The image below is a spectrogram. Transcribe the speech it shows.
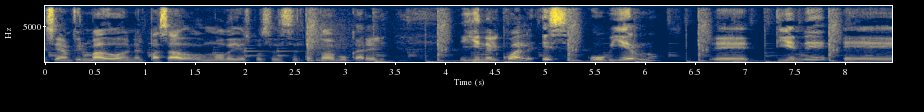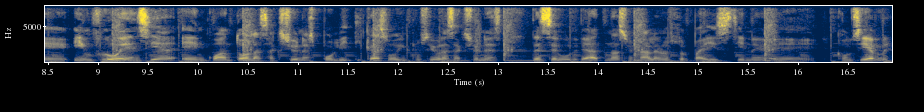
se han firmado en el pasado, uno de ellos pues es el Tratado de Bucareli, y en el cual ese gobierno eh, tiene eh, influencia en cuanto a las acciones políticas o inclusive las acciones de seguridad nacional en nuestro país tiene eh, concierne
